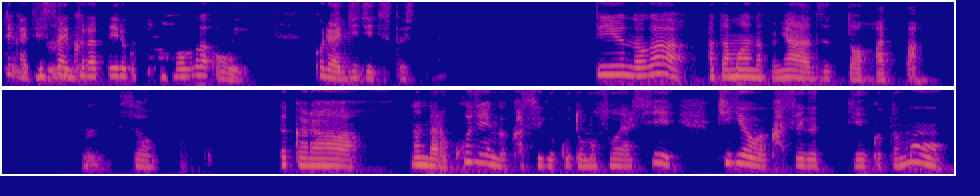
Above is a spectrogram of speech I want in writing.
てか実うん、際食らっていることの方が多い。これは事実としてね。っていうのが頭の中にはずっとあった。うん、そう。だから、なんだろう、個人が稼ぐこともそうやし、企業が稼ぐっていうことも、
